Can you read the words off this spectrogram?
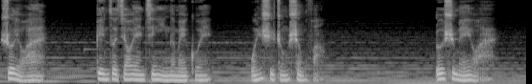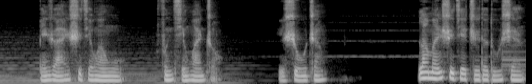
若有爱，便做娇艳晶莹的玫瑰，温室中盛放；若是没有爱，便热爱世界万物，风情万种，与世无争。浪漫世界值得独身。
